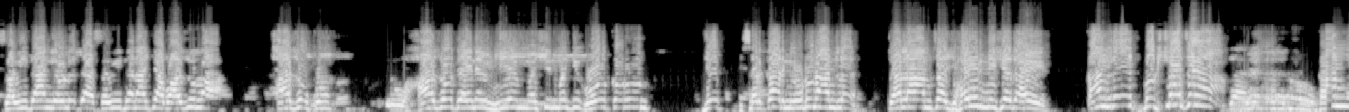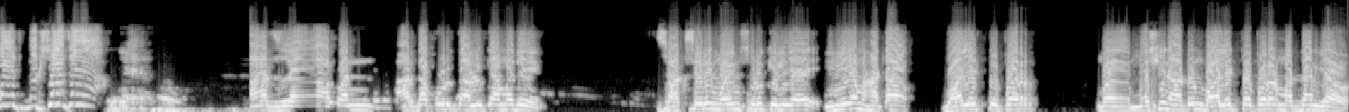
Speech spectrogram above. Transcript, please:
संविधान लिहिलं त्या संविधानाच्या बाजूला हा जो हा जो त्याने व्हीएम मशीन मध्ये घोळ करून जे सरकार निवडून आणलं त्याला आमचा जाहीर निषेध आहे. काँग्रेस पक्षाचा! काँग्रेस पक्षाचा! आज आपण अर्धापूर तालुक्यामध्ये स्वाक्षरी मोहीम सुरू केली आहे. ईव्हीएम हटाव बॉयलेट पेपर मशीन हटून बॉयलेट पेपरवर मतदान घ्यावं.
